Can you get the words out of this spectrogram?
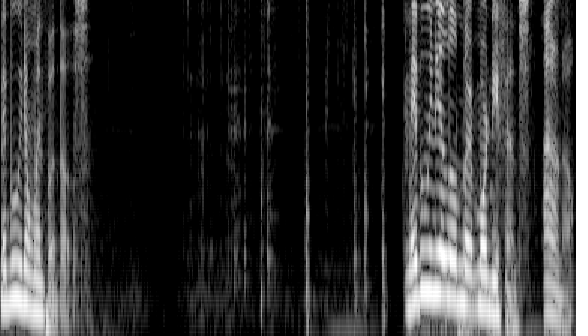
Maybe we don't win with those. Maybe we need a little bit more defense. I don't know.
